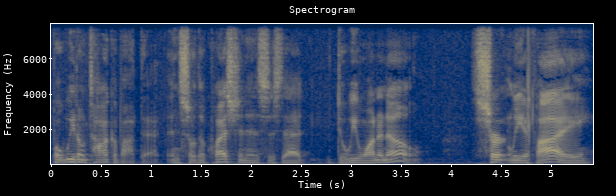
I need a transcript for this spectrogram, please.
But we don't talk about that. And so the question is, is that do we want to know? Certainly if I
